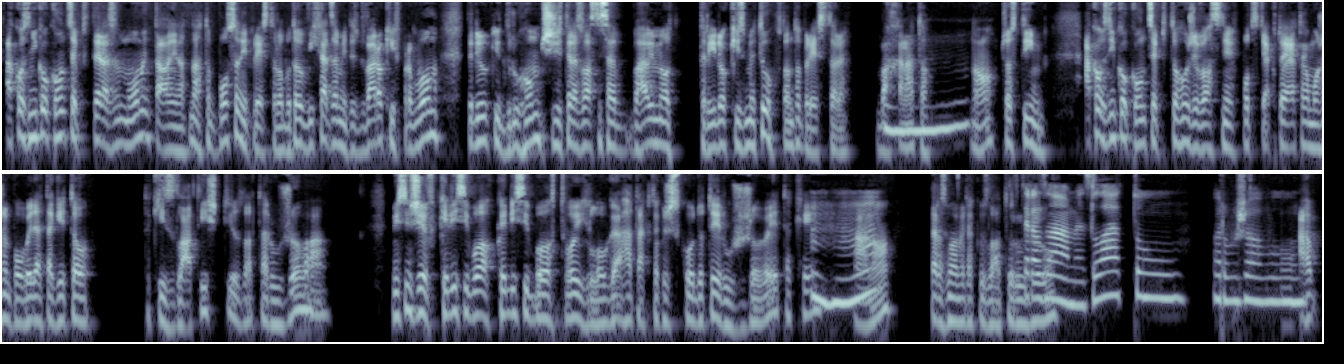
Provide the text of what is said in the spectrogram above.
ako vznikol koncept teraz momentálne na, na tom posledný priestor, lebo to vychádza mi dva roky v prvom, tri roky v druhom, čiže teraz vlastne sa bavíme o tri roky sme tu, v tomto priestore. Bacha mm. na to. Mhm. No, čo s tým? Ako vznikol koncept toho, že vlastne v podstate, ak to ja tak môžem povedať, tak je to taký zlatý štýl, zlatá rúžová? Myslím, že kedy si bolo, kedy si bolo v tvojich logách a takto, že skôr do tej rúžovej takej, mm-hmm. áno. Teraz máme takú zlatú rúžovú. Teraz máme zlatú, rúžovú. A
